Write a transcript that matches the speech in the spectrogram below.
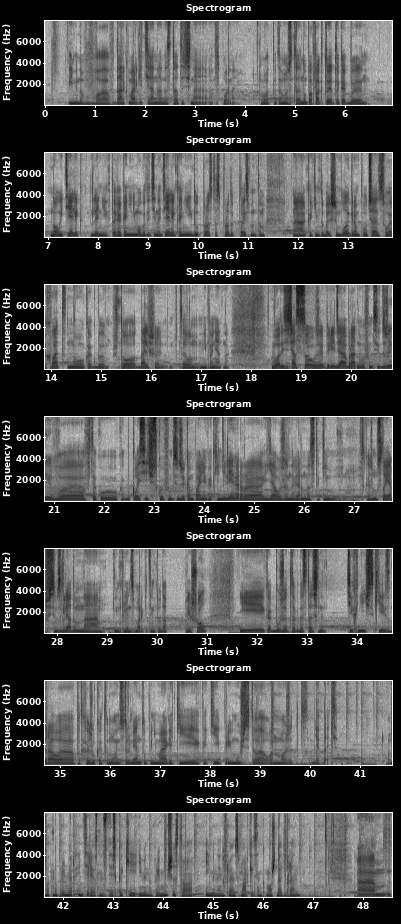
именно в, в dark-маркете, она достаточно спорная. Вот, потому что, ну, по факту это как бы новый телек для них, так как они не могут идти на телек, они идут просто с продукт плейсментом а, каким-то большим блогером, получают свой охват, но как бы что дальше в целом непонятно. Вот, и сейчас уже перейдя обратно в FMCG, в, в такую как бы классическую FMCG-компанию, как Unilever, я уже, наверное, с таким, скажем, устоявшимся взглядом на инфлюенс-маркетинг туда пришел. И как бы уже так достаточно технически и здраво подхожу к этому инструменту, понимая, какие, какие преимущества он может мне дать. Вот, например, интересно здесь, какие именно преимущества именно инфлюенс-маркетинг может дать бренду?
